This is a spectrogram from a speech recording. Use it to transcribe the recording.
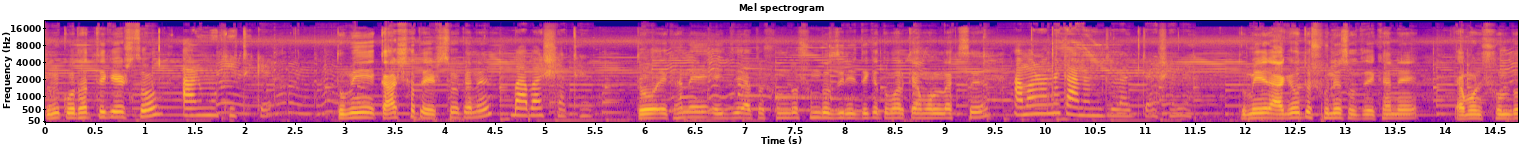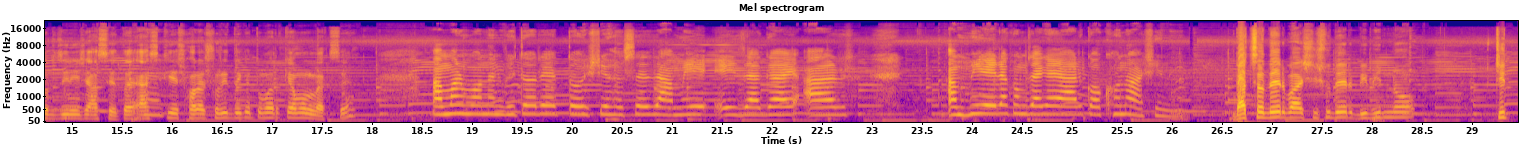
তুমি কোথা থেকে এসছো? আরমুখী থেকে। তুমি কার সাথে এসছো এখানে? বাবার সাথে। তো এখানে এই যে এত সুন্দর সুন্দর জিনিস দেখে তোমার কেমন লাগছে? আমার অনেক আনন্দ লাগছে আসলে। তুমি এর আগেও তো শুনেছো যে এখানে এমন সুন্দর জিনিস আছে। তাই আজকে সরাসরি দেখে তোমার কেমন লাগছে? আমার মনের ভিতরে তো সে হচ্ছে যে আমি এই জায়গায় আর আমি এরকম জায়গায় আর কখনো আসিনি। বাচ্চাদের বা শিশুদের বিভিন্ন চিত্ত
